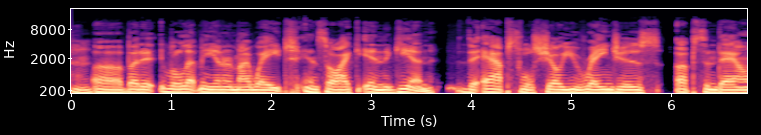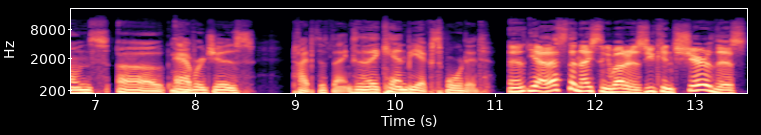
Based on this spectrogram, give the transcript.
Mhm. uh, but it, it will let me enter my weight. And so I, and again the apps will show you ranges ups and downs uh, averages types of things. And they can be exported And yeah, that's the nice thing about it is you can share this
